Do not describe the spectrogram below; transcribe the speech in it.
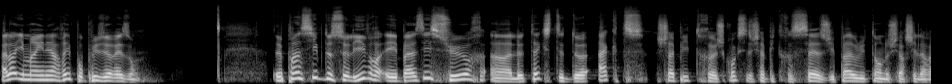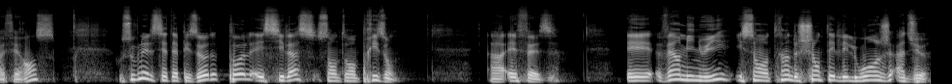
Alors il m'a énervé pour plusieurs raisons. Le principe de ce livre est basé sur euh, le texte de Actes, chapitre, je crois que c'est le chapitre 16, je n'ai pas eu le temps de chercher la référence. Vous vous souvenez de cet épisode? Paul et Silas sont en prison à Éphèse. Et vers minuit, ils sont en train de chanter les louanges à Dieu.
